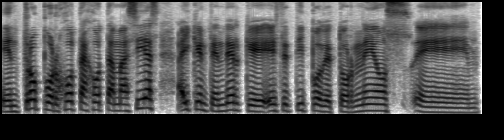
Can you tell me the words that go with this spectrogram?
entró por JJ Macías. Hay que entender que este tipo de torneos eh,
